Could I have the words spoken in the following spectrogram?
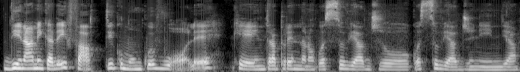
Dinamica dei fatti comunque vuole che intraprendano questo viaggio, questo viaggio in India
